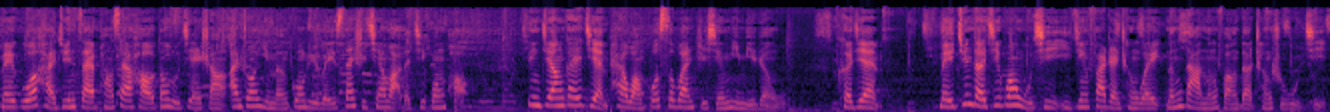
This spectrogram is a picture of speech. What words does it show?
美国海军在庞塞号登陆舰上安装一门功率为三十千瓦的激光炮，并将该舰派往波斯湾执行秘密任务。可见，美军的激光武器已经发展成为能打能防的成熟武器，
